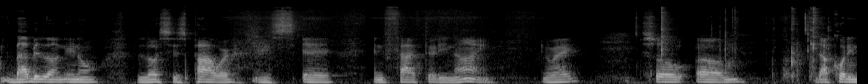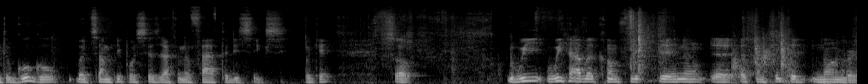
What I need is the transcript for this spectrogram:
Babylon, you know, lost his power in, uh, in 539, right? So, um, according to Google, but some people says that you know 536. Okay, so we we have a conflict, you know, a, a conflicted number.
